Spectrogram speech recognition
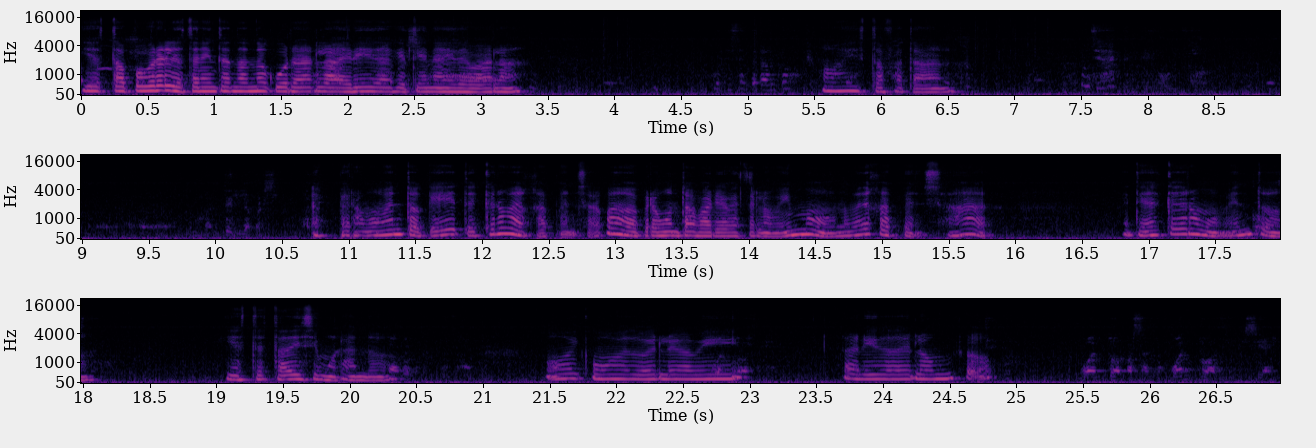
Y esta pobre le están intentando curar la herida que tiene ahí de bala. Ay, está fatal. Espera un momento, Kate. Es que no me dejas pensar cuando me preguntas varias veces lo mismo. No me dejas pensar. Me tienes que dar un momento. Y este está disimulando. Ay, cómo me duele a mí la herida del hombro. ¿Cuánto ha pasado? ¿Cuánto hace que se ha ido?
